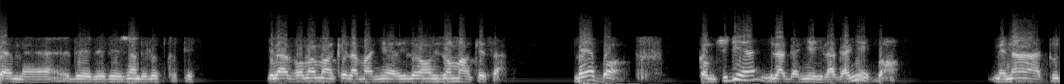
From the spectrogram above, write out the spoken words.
euh, des, gens de l'autre côté. Il a vraiment manqué la manière, ils ont, manqué ça. Mais bon, comme tu dis, hein, il a gagné, il a gagné. Bon, maintenant, tout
